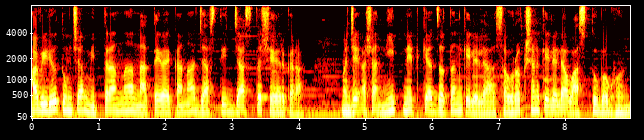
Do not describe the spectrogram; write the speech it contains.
हा व्हिडिओ तुमच्या मित्रांना नातेवाईकांना जास्तीत जास्त शेअर करा. म्हणजे अशा नीटनेटक्या जतन केलेल्या संरक्षण केलेल्या वास्तू बघून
